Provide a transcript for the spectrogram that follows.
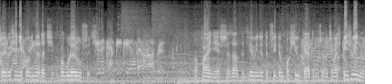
że jego się nie powinno dać w ogóle ruszyć. No fajnie, jeszcze za te dwie minuty przyjdą posiłki, a ja tu muszę wytrzymać 5 minut.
